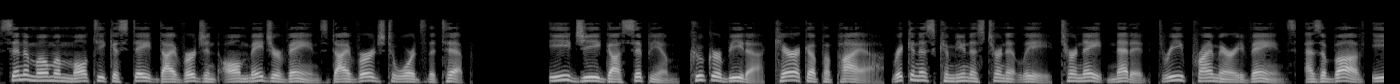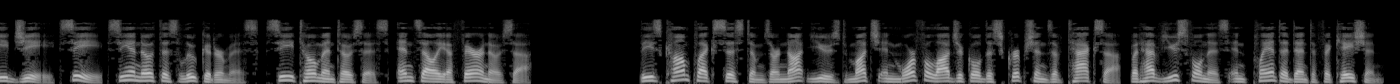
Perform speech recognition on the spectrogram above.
Cinnamomum multicostate divergent all major veins diverge towards the tip. E.g. Gossypium, Cucurbita, Carica papaya, Ricinus communis ternate ternate netted three primary veins, as above, e.g. C. Ceanothus leucodermis, C. tomentosus, Encelia farinosa, these complex systems are not used much in morphological descriptions of taxa, but have usefulness in plant identification.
